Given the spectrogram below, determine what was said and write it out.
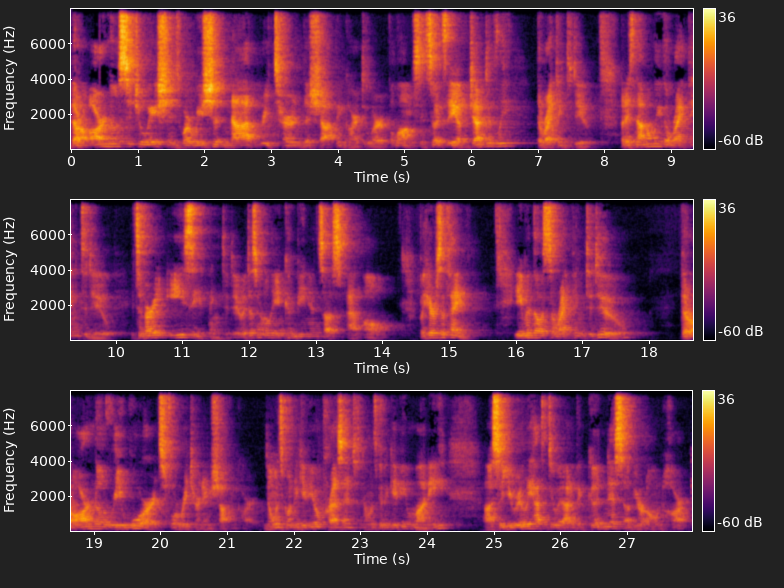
there are no situations where we should not return the shopping cart to where it belongs. And so it's the objectively the right thing to do. But it's not only the right thing to do, it's a very easy thing to do. It doesn't really inconvenience us at all. But here's the thing even though it's the right thing to do, there are no rewards for returning a shopping cart. No one's going to give you a present, no one's going to give you money. Uh, so you really have to do it out of the goodness of your own heart.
